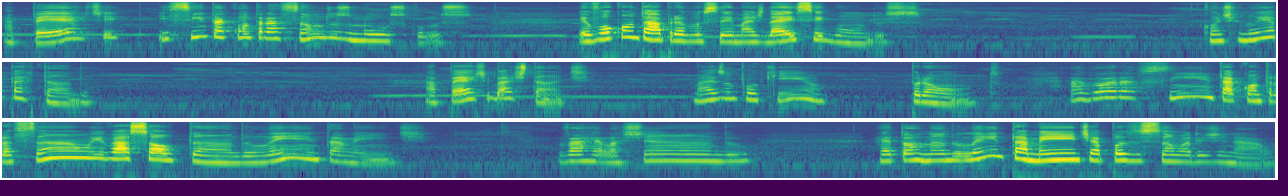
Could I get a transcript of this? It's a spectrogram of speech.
Aperte e sinta a contração dos músculos. Eu vou contar para você mais 10 segundos. Continue apertando. Aperte bastante. Mais um pouquinho. Pronto. Agora sinta a contração e vá soltando lentamente. Vá relaxando, retornando lentamente à posição original.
